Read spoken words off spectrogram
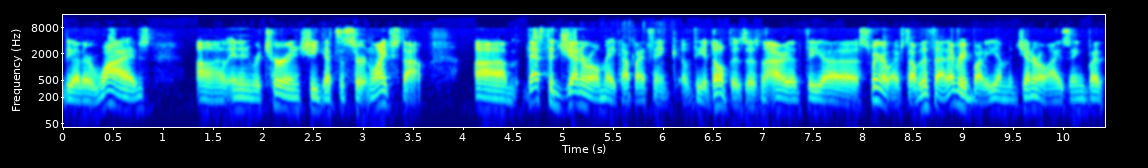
the other wives, uh, and in return, she gets a certain lifestyle. Um, that's the general makeup, I think, of the adult business or the uh, swinger lifestyle. But that's not everybody. I'm generalizing, but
